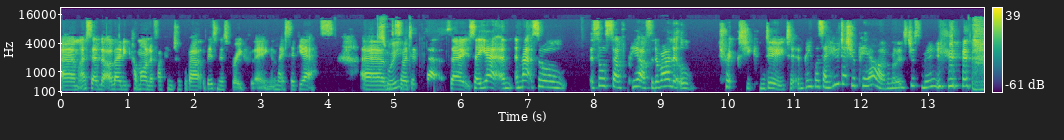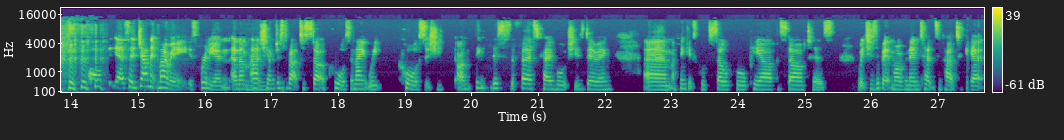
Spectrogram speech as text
um, I said, "Look, I'll only come on if I can talk about the business briefly," and they said yes. Um, so I did that. So so yeah, and and that's all. It's all self PR. So there are little tricks you can do to and people say who does your pr and i'm like it's just me uh, yeah so janet murray is brilliant and i'm mm-hmm. actually i'm just about to start a course an eight week course that she I think this is the first cohort she's doing. Um, I think it's called Soulful PR for Starters, which is a bit more of an intensive how to get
